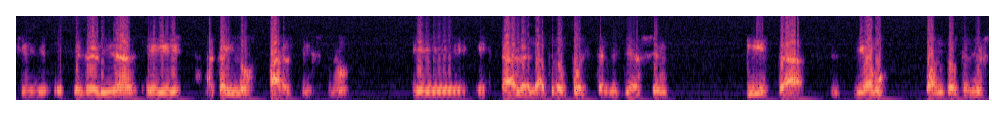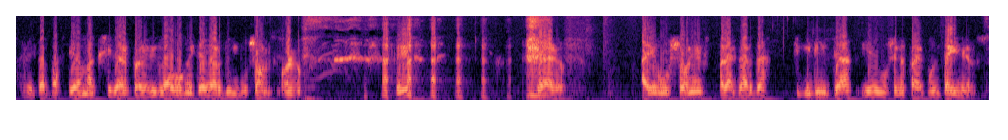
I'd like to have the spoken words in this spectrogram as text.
que en realidad eh, acá hay dos partes, ¿no? Eh, está la, la propuesta que te hacen y está, digamos, cuánto tenés de capacidad maxilar para abrir la boca y darte un buzón, ¿o no? ¿Sí? claro. Hay buzones para cartas chiquititas y hay buzones para containers,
